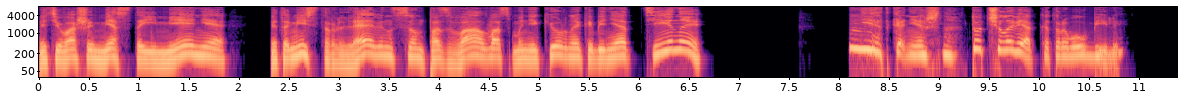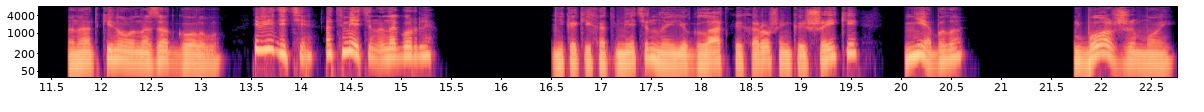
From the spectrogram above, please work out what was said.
Эти ваши местоимения... Это мистер Левинсон позвал вас в маникюрный кабинет Тины? «Нет, конечно, тот человек, которого убили». Она откинула назад голову. «Видите, отметины на горле?» Никаких отметин на ее гладкой, хорошенькой шейке не было. «Боже мой!»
